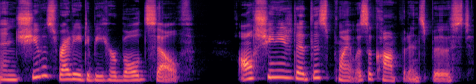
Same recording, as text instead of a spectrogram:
and she was ready to be her bold self. All she needed at this point was a confidence boost.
